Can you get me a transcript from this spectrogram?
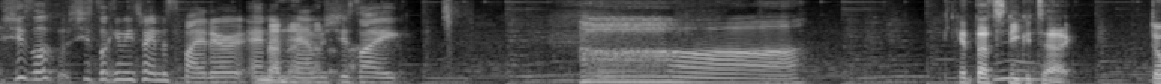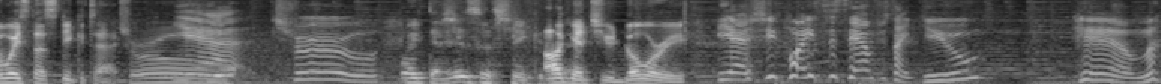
she's look she's looking between the spider and No, no, him. no, no, she's no. like, ah, Get that sneak attack. Don't waste that sneak attack. True. yeah, true. Wait, that is a sneak attack. I'll get you. Don't worry. Yeah, she points to Sam. She's like, you, him,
